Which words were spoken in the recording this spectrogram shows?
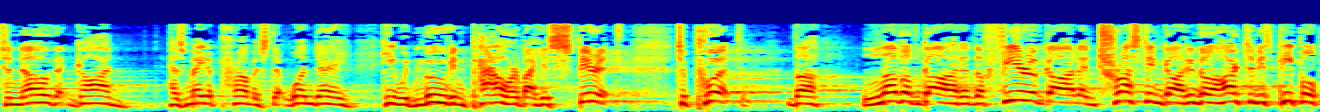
To know that God has made a promise that one day He would move in power by His Spirit to put the love of God and the fear of God and trust in God into the hearts of His people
